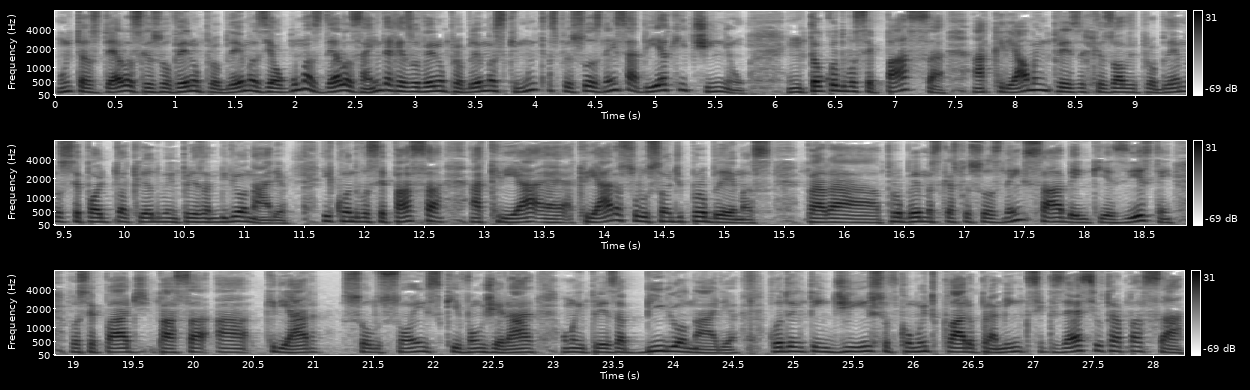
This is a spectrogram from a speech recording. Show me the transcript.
muitas delas resolveram resolveram problemas e algumas delas ainda resolveram problemas que muitas pessoas nem sabiam que tinham. Então, quando você passa a criar uma empresa que resolve problemas, você pode estar criando uma empresa milionária. E quando você passa a criar, é, a criar a solução de problemas para problemas que as pessoas nem sabem que existem, você pode, passa a criar soluções que vão gerar uma empresa bilionária. Quando eu entendi isso, ficou muito claro para mim que se quisesse ultrapassar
